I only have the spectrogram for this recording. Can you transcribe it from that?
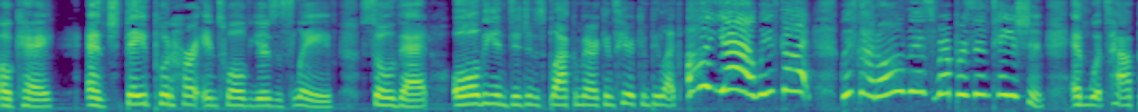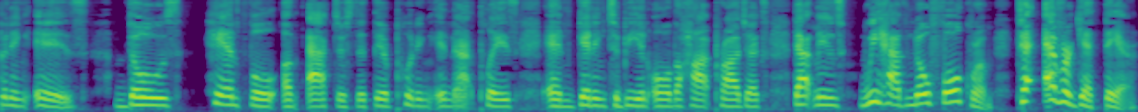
Okay. And they put her in 12 years a slave so that all the indigenous black Americans here can be like, oh yeah, we've got, we've got all this representation. And what's happening is those handful of actors that they're putting in that place and getting to be in all the hot projects. That means we have no fulcrum to ever get there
